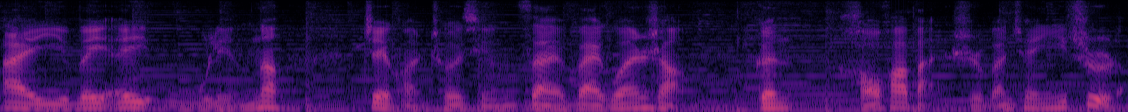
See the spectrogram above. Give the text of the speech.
iEVA 五零呢，这款车型在外观上跟豪华版是完全一致的，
